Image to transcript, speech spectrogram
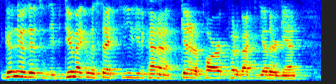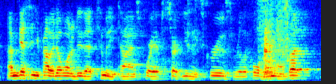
The good news is, is if you do make a mistake, it's easy to kind of get it apart, put it back together again. I'm guessing you probably don't want to do that too many times before you have to start using screws to really hold it in there. But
